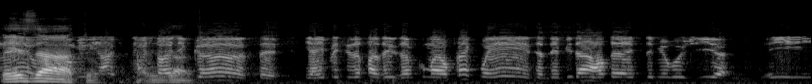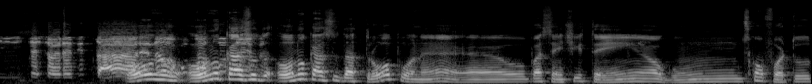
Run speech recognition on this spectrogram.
né? Exato. Tem uma história de câncer, e aí precisa fazer exame com maior frequência, devido à alta epidemiologia e questão hereditária. Ou no, Não, ou no, caso, do, ou no caso da tropo, né, é o paciente tem algum desconforto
